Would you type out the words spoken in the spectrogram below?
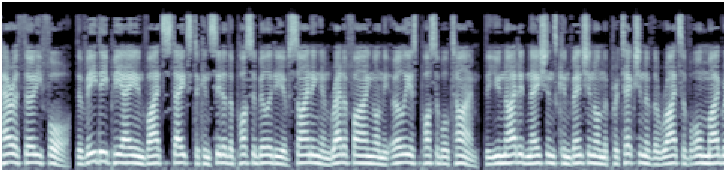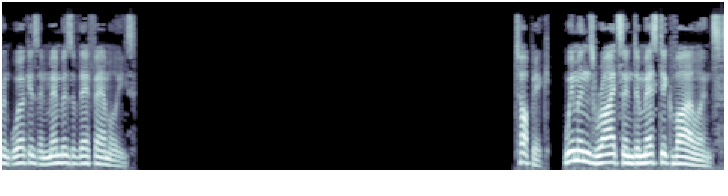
Para 34, the VDPA invites states to consider the possibility of signing and ratifying on the earliest possible time, the United Nations Convention on the Protection of the Rights of All Migrant Workers and Members of Their Families. Women's rights and domestic violence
